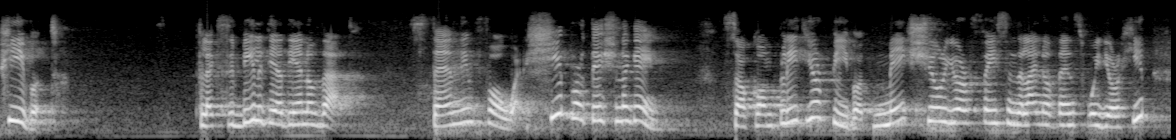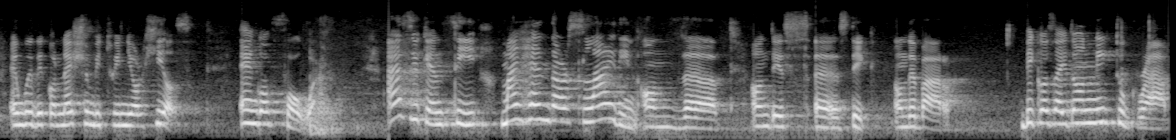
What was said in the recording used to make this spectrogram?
Pivot. Flexibility at the end of that. Standing forward. Hip rotation again. So complete your pivot. Make sure you're facing the line of dance with your hip and with the connection between your heels. And go forward. As you can see, my hands are sliding on, the, on this uh, stick, on the bar, because I don't need to grab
